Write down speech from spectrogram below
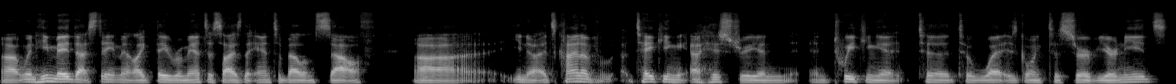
uh, when he made that statement, like they romanticize the antebellum South, uh, you know, it's kind of taking a history and and tweaking it to to what is going to serve your needs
